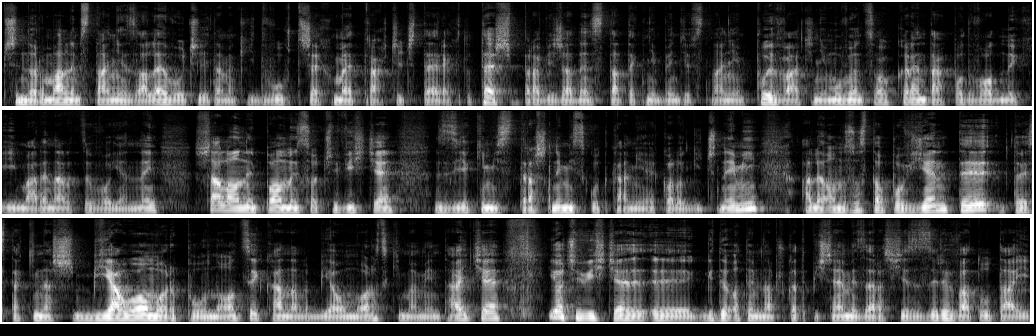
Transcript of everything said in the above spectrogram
przy normalnym stanie zalewu, czyli tam jakichś dwóch, trzech metrach czy czterech, to też prawie żaden statek nie będzie w stanie pływać, nie mówiąc o okrętach podwodnych i marynarce wojennej. Szalony pomysł oczywiście, z jakimiś strasznymi skutkami ekologicznymi, ale on został powzięty. To jest taki nasz Białomor Północy, kanał białomorski, pamiętajcie. I oczywiście, y, gdy o tym na przykład piszemy, zaraz się zrywa tutaj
